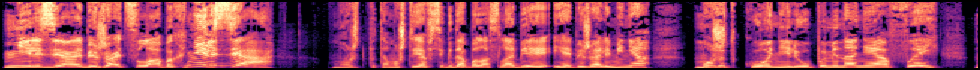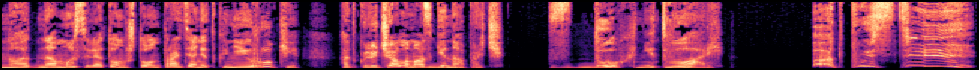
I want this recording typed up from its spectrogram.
Нельзя обижать слабых! Нельзя!» Может, потому что я всегда была слабее и обижали меня? Может, конь или упоминание о Фэй? Но одна мысль о том, что он протянет к ней руки, отключала мозги напрочь. «Сдохни, тварь!» «Отпусти!»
